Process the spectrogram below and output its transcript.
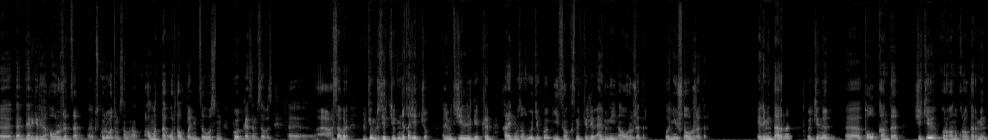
ә, дәрігерлер ауырып жатса біз көріп отырмыз мысалы мынау алматыдағы орталық больница болсын көп қазір мысалы біз ә, аса бір үлкен бір зерттеудің де қажеті жоқ. Әлеуметтік желілерге кіріп қарайтын болсаңыз өте көп медициналық қызметкерлер әлі күнге дейін ауырып жатыр. Ол не үшін ауырып жатыр? Элементарно өйткені ә, толыққанды жеке қорғану құралдарымен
